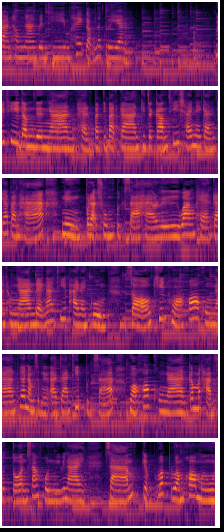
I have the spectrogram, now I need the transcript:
การทำงานเป็นทีมให้กับนักเรียน วิธีดำเนินงาน แผนปฏิบัติการกิจกรรมที่ใช้ในการแก้ปัญหา 1. ประชุมปรึกษาหารือวางแผนการทำงานแบ่งหน้าที่ภายในกลุ่ม 2. คิดหัวข้อโครงงานเพื่อนำเสนออาจารย์ที่ปรึกษา หัวข้อโครงงานกรรมฐานฝึกตน สร้างคนมีวินัย 3. เก็บรวบรวมข้อมูล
